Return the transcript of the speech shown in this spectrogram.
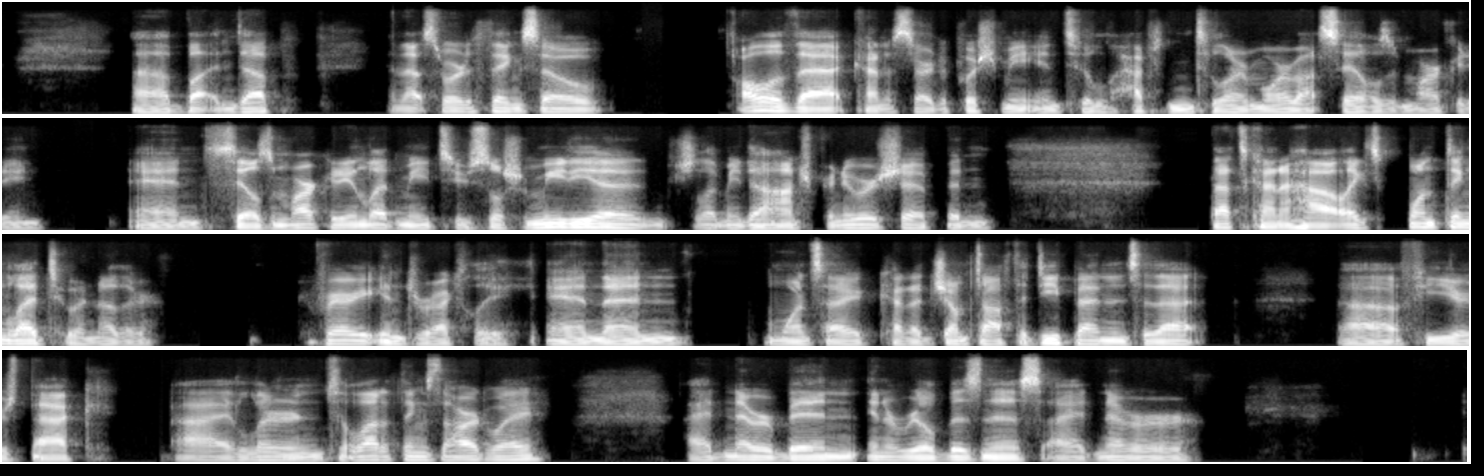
uh, buttoned up and that sort of thing. So all of that kind of started to push me into having to learn more about sales and marketing. And sales and marketing led me to social media which led me to entrepreneurship and that's kind of how like one thing led to another very indirectly. And then once I kind of jumped off the deep end into that uh, a few years back, I learned a lot of things the hard way. I had never been in a real business. I had never,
